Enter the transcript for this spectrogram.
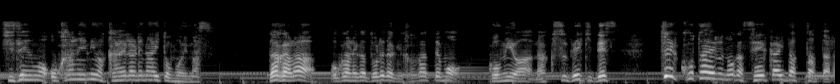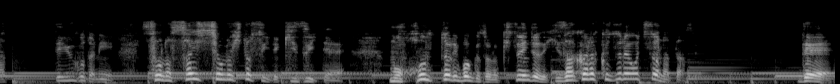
自然はお金には変えられないと思います。だから、お金がどれだけかかっても、ゴミはなくすべきです。って答えるのが正解だったんだなっていうことに、その最初の一吸いで気づいて、もう本当に僕、その喫煙所で膝から崩れ落ちそうになったんですよ。で、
